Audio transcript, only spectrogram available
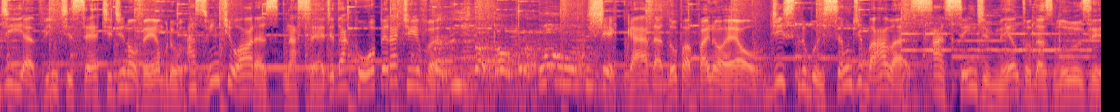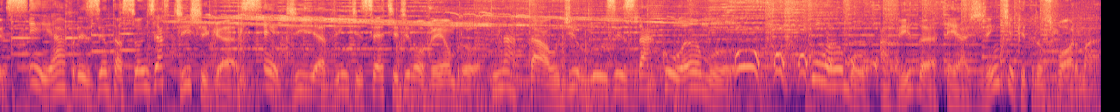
Dia 27 de novembro, às 20 horas, na sede da cooperativa. Chegada do Papai Noel, distribuição de balas, acendimento das luzes e apresentações artísticas. É dia 27 de novembro, Natal de Luzes da Coamo. Coamo, a vida é a gente que transforma.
